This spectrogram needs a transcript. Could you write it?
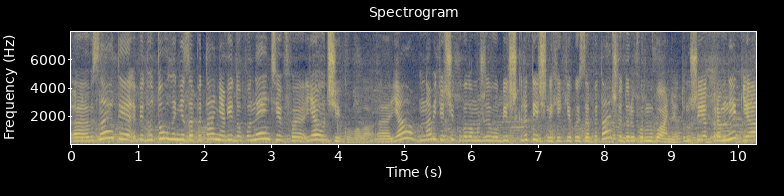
Е, Ви знаєте, підготовлені запитання від опонентів е, я очікувала. Е, Я навіть очікувала, можливо, більш критичних якихось запитань щодо реформування, тому що як правник я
